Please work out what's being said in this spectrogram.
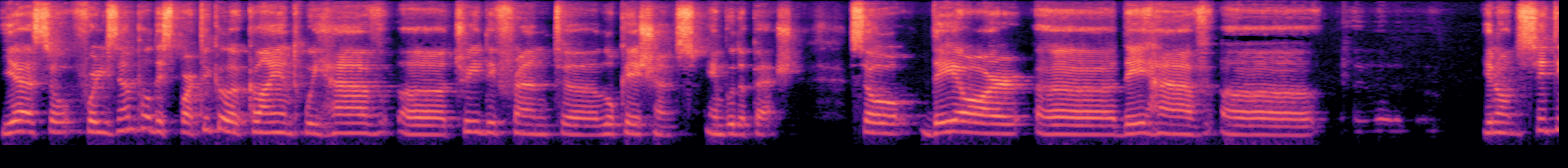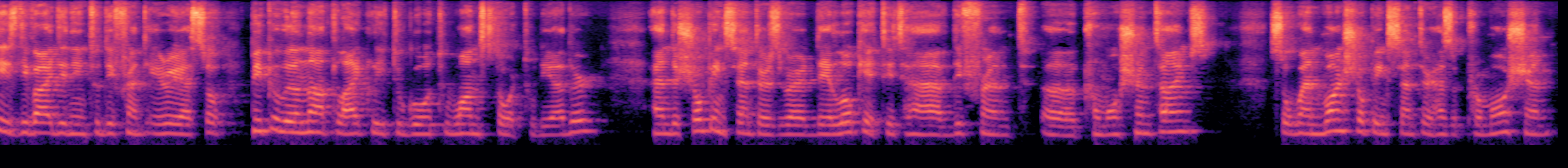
Yeah, so for example, this particular client, we have uh, three different uh, locations in Budapest. So they are, uh, they have, uh, you know, the city is divided into different areas. So people will not likely to go to one store to the other. And the shopping centers where they located have different uh, promotion times. So when one shopping center has a promotion,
